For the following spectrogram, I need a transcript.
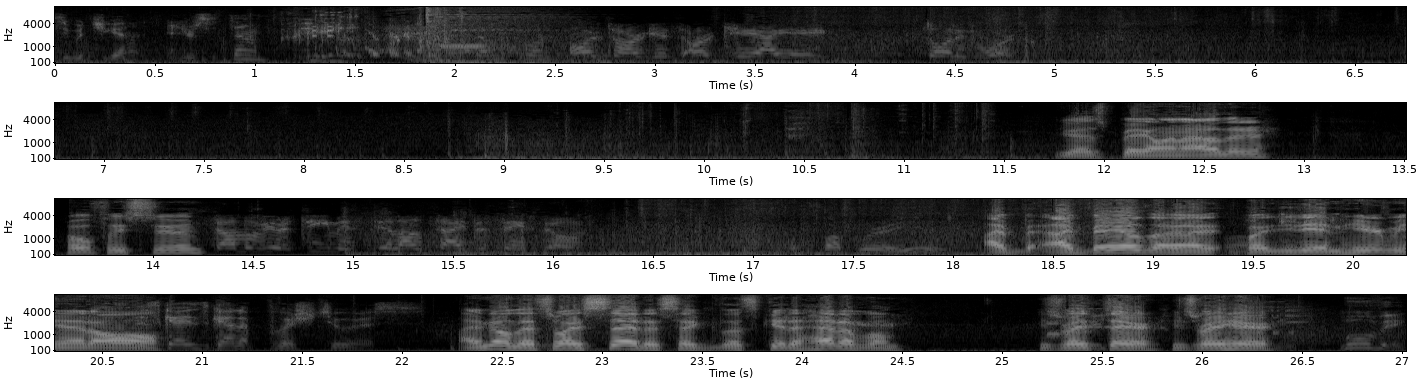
see what you got. Here, sit down. Sit down on the floor. All targets are KIA. Solid work. You guys bailing out of there? Hopefully soon. Some of your team is still outside the safe zone. Fuck, where are you? I, I bailed, and I, but you didn't hear me at all. This guy's gotta push to us. I know, that's what I said. I said, let's get ahead of him. He's right there. He's right here. Moving.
